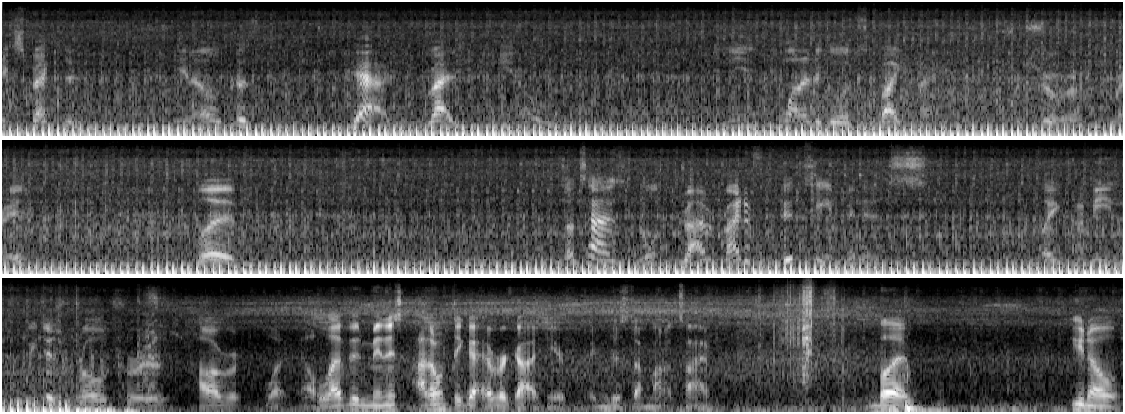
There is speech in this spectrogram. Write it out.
expected, you know, because yeah, right, you know, he, he wanted to go to bike night for sure, right? But sometimes go- drive riding for 15 minutes, like I mean, we just rode for however what 11 minutes. I don't think I ever got here in this amount of time, but you know,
